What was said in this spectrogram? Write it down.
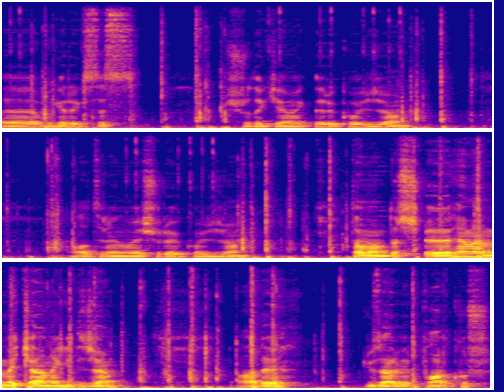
Ee, bu gereksiz. Şuradaki yemekleri koyacağım. Altın ve şuraya koyacağım. Tamamdır. Ee, hemen mekana gideceğim. Hadi. Güzel bir parkur.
